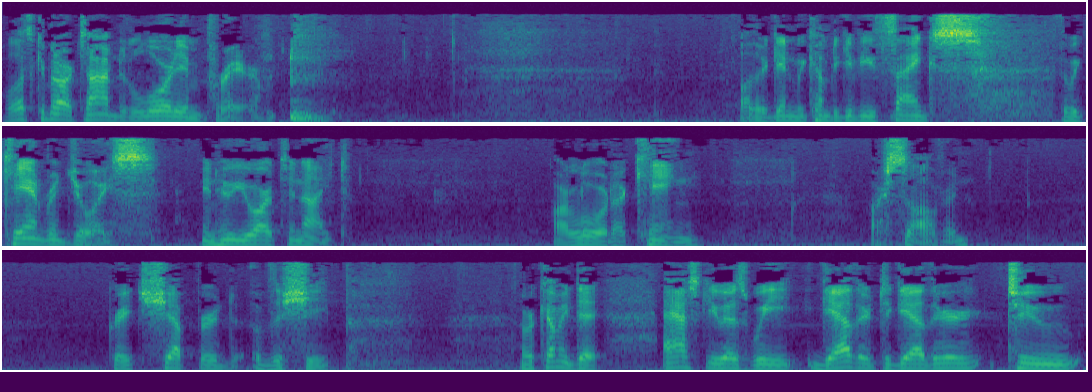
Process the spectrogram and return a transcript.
Well, let's commit our time to the Lord in prayer. Father, again, we come to give you thanks that we can rejoice in who you are tonight. Our Lord, our King, our Sovereign, great Shepherd of the sheep. And we're coming to ask you as we gather together to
